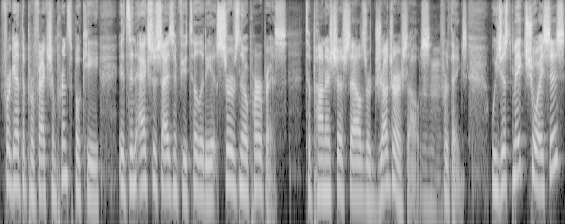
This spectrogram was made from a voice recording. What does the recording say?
forget the perfection principle key, it's an exercise in futility. It serves no purpose to punish ourselves or judge ourselves mm-hmm. for things. We just make choices.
